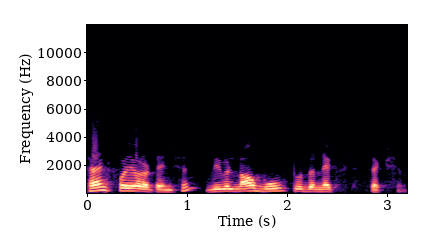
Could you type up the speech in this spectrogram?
Thanks for your attention. We will now move to the next section.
